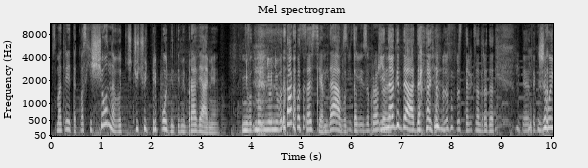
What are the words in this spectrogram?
смотреть так восхищенно, вот чуть-чуть приподнятыми бровями. Не, вот- ну, не, не вот так вот совсем, да, вот так. Иногда, да. Просто Александра, да, э, так живой.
